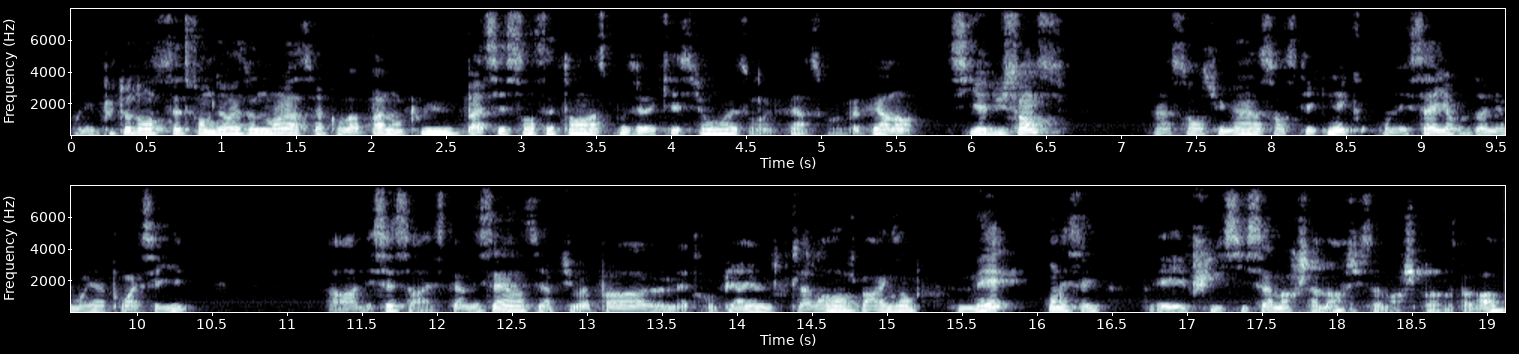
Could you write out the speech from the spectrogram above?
on est plutôt dans cette forme de raisonnement-là, c'est-à-dire qu'on va pas non plus passer 107 ans à se poser la question est-ce qu'on va le faire, est-ce qu'on va pas le faire. Non, s'il y a du sens, un sens humain, un sens technique, on essaye, on donne les moyens pour essayer. Alors un essai, ça reste un essai, hein, c'est-à-dire que tu vas pas euh, mettre au péril toute la branche, par exemple, mais on essaye. Et puis si ça marche, ça marche, si ça marche pas, c'est pas grave.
